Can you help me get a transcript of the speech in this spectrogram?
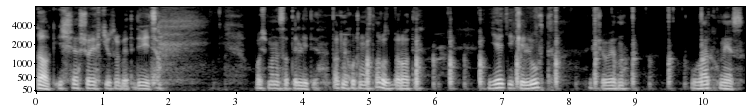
Так, і ще що я хотів зробити, дивіться. Ось в мене сателіти. Так не хочу моста розбирати. Є тільки люфт, якщо видно, вверх-вниз.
